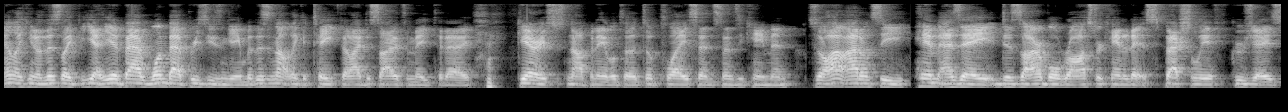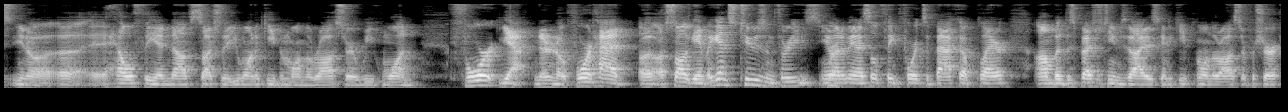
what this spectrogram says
and like you know, this like yeah, he had bad one bad preseason game, but this is not like a take that I decided to make today. Gerry's just not been able to, to play since since he came in, so I, I don't see him as a desirable roster candidate, especially if Gruget's you know uh, healthy enough such that you want to keep him on the roster week one. Fort, yeah, no, no, no. Fort had a, a solid game against twos and threes. You know Right. what I mean? I still think Fort's a backup player. Um, but the special teams value is going to keep him on the roster for sure.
